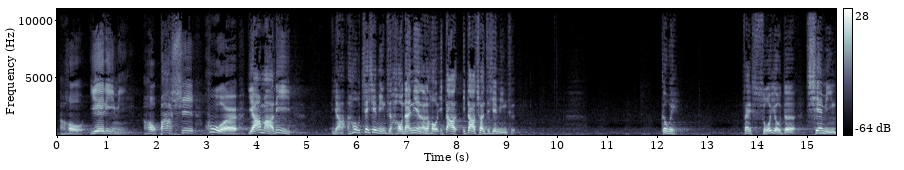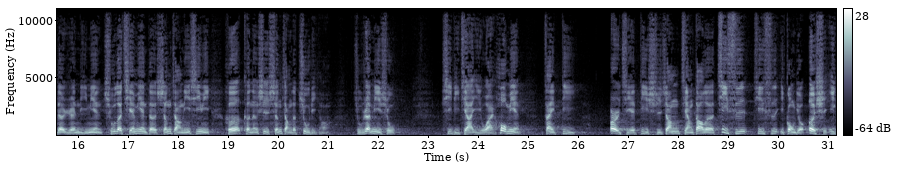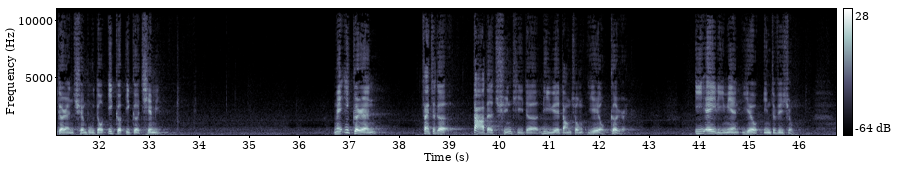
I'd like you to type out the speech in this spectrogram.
然后耶利米，然后巴施、户尔、亚玛利亚，然后这些名字好难念啊，然后一大一大串这些名字。各位，在所有的签名的人里面，除了前面的省长尼西米和可能是省长的助理啊、主任秘书西底家以外，后面在第二节第十章讲到了祭司，祭司一共有二十一个人，全部都一个一个签名，每一个人在这个。大的群体的立约当中也有个人，E A 里面也有 individual，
